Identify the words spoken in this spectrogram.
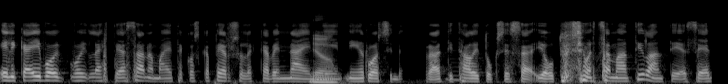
Eli ei voi, voi lähteä sanomaan, että koska Persulle kävi näin, niin, niin Ruotsin demokraatit mm. hallituksessa joutuisivat samaan tilanteeseen.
